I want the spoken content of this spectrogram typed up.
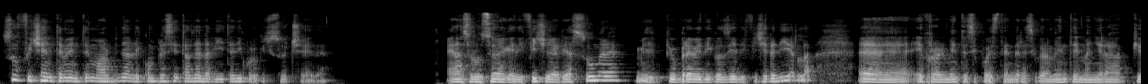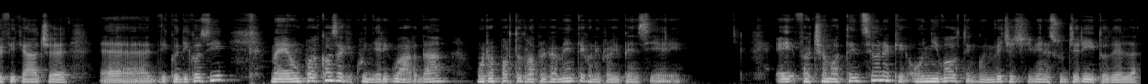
sufficientemente morbida le complessità della vita e di quello che ci succede. È una soluzione che è difficile riassumere, più breve di così è difficile dirla eh, e probabilmente si può estendere sicuramente in maniera più efficace eh, di, di così, ma è un qualcosa che quindi riguarda un rapporto con la propria mente e con i propri pensieri. E facciamo attenzione che ogni volta in cui invece ci viene suggerito del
